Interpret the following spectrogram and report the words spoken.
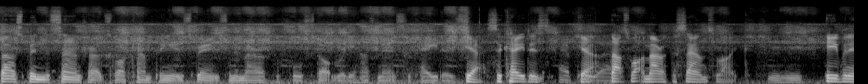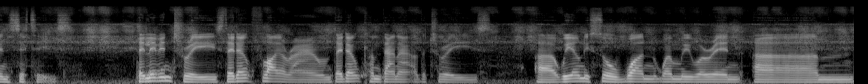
That's been the soundtrack to our camping experience in America, full stop, really, hasn't it? Cicadas. Yeah, cicadas. Yeah, that's what America sounds like, hmm even in cities. They live in trees. They don't fly around. They don't come down out of the trees. Uh, we only saw one when we were in um,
